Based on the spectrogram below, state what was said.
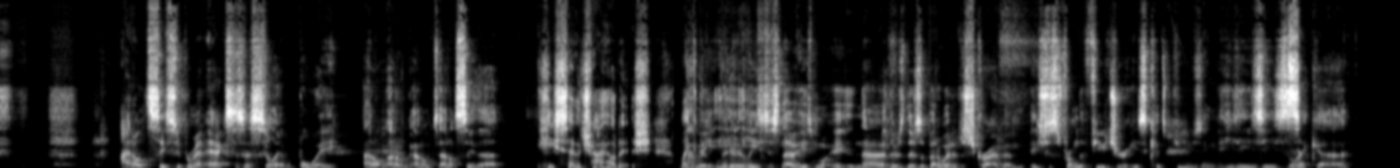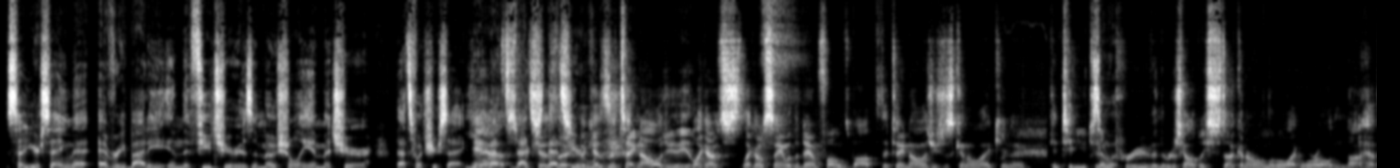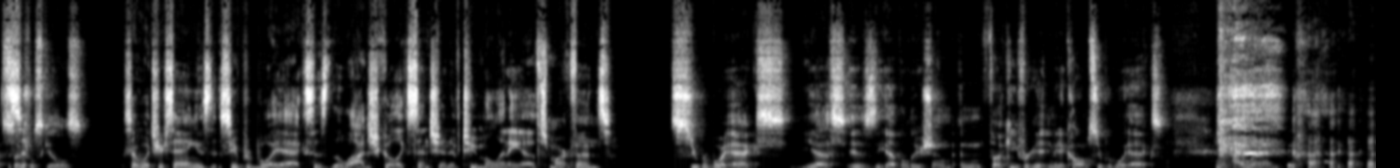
I don't see Superman X as necessarily a boy. I don't I don't I don't I don't see that. He's so childish. Like I mean, literally, he's just no. He's more no. There's there's a better way to describe him. He's just from the future. He's confusing. He's he's, he's So- like uh so you're saying that everybody in the future is emotionally immature. That's what you're saying. yes that's that's, because that's the, your because the technology like I was like I was saying with the damn phones, Bob. The technology is just gonna like you know continue to So- improve, and we're just gonna be stuck in our own little like world and not have So- social skills. So what you're saying is that Superboy X is the logical extension of two millennia of smartphones. Superboy X, yes, is the evolution, and fuck you for getting me to call him Superboy X. I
